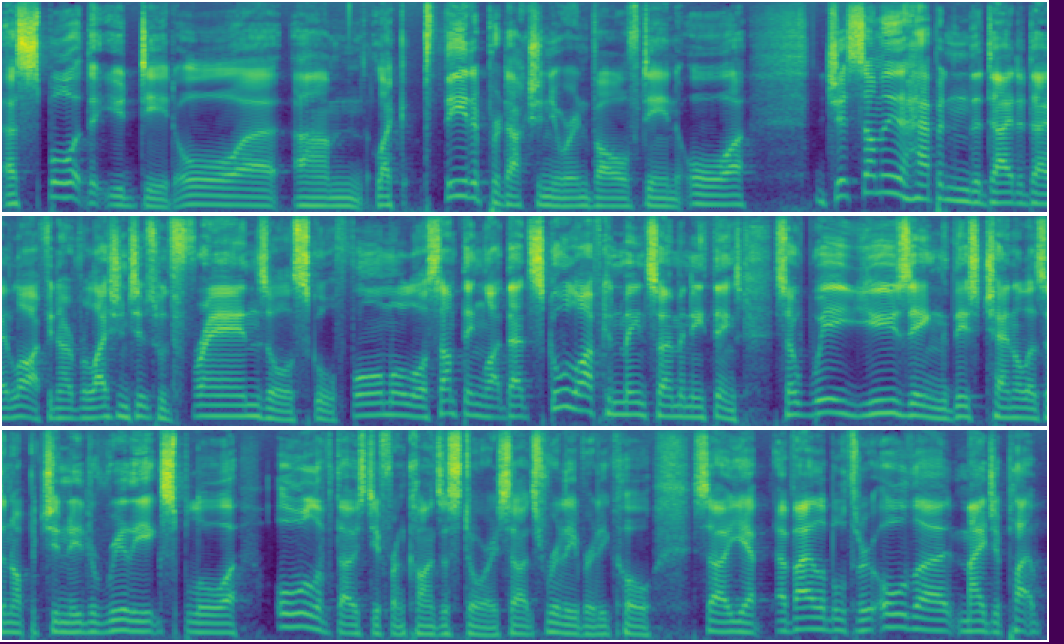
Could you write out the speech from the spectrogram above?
a sport that you did or um, like theatre production you were involved in or just something that happened in the day-to-day life, you know, relationships with friends or school formal or something like that. School life can mean so many things. So we're using this channel as an opportunity to really explore all of those different kinds of stories. So it's really, really cool. So yeah, available through all the major plat-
